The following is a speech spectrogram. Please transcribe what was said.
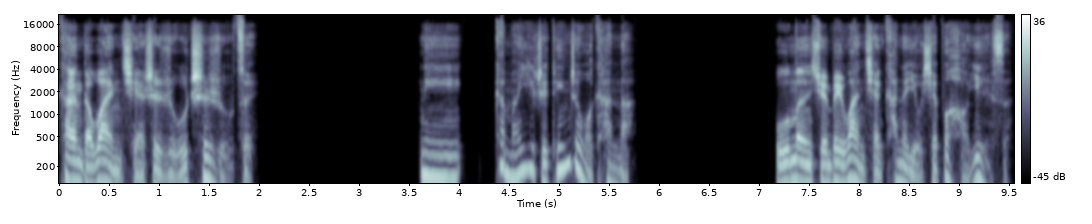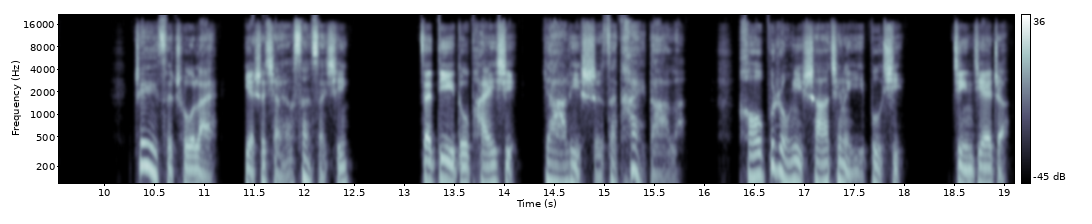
看得万钱是如痴如醉。你干嘛一直盯着我看呢？吴梦轩被万茜看得有些不好意思，这次出来也是想要散散心，在帝都拍戏压力实在太大了。好不容易杀青了一部戏，紧接着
